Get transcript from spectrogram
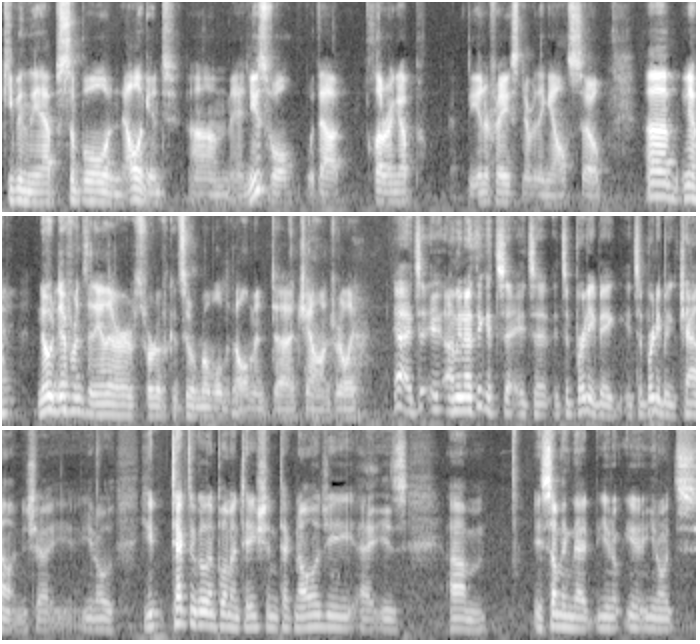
keeping the app simple and elegant um, and useful without cluttering up the interface and everything else. So, um, you know, no difference than the other sort of consumer mobile development uh, challenge, really. Yeah, it's. I mean, I think it's a, it's a it's a pretty big it's a pretty big challenge. Uh, you, you know, you, technical implementation technology uh, is um, is something that you know you, you know it's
